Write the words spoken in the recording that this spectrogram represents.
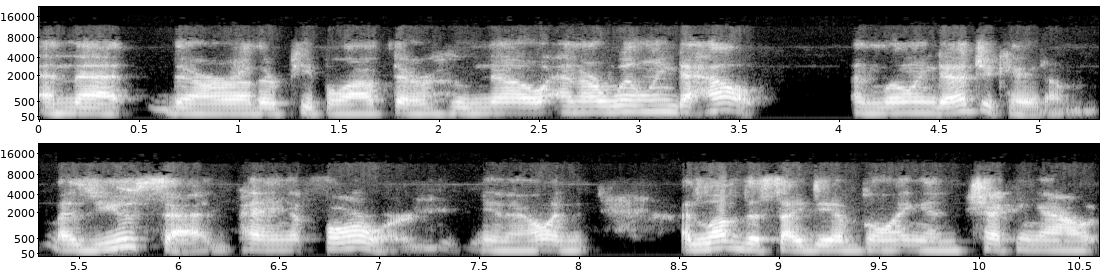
and that there are other people out there who know and are willing to help and willing to educate them as you said paying it forward you know and i love this idea of going and checking out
